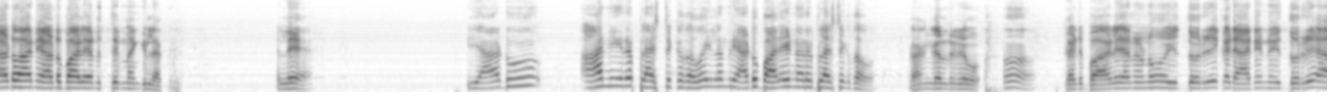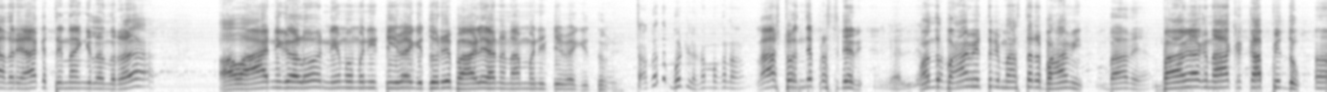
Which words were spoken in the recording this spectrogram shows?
ಎರಡು ಆನಿ ಎರಡು ಬಾಳೆಹಣ್ಣು ತಿನ್ನಂಗಿಲ್ಲ ಅಲ್ಲೇ ಎರಡು ಆ ನೀರ ಪ್ಲಾಸ್ಟಿಕ್ ಅದಾವ ಇಲ್ಲಂದ್ರೆ ಎರಡು ಬಾಳೆಹಣ್ಣಾರ ಪ್ಲಾಸ್ಟಿಕ್ ಅದಾವ. ಹಂಗಲ್ರಿ ಅವು. ಹ್ಮ್ ಕಡೆ ಬಾಳೆಹಣ್ಣು ಇದ್ದವ್ರಿ ಕಡೆ ಆನೆನೂ ಇದ್ದವ್ರಿ ಆದ್ರೆ ಯಾಕೆ ತಿನ್ನಂಗಿಲ್ಲ ಅಂದ್ರ ಅವ ಆನೆಗಳು ನಿಮ್ಮ ಮನಿ ಟಿವಿಯಾಗ ಇದ್ದವ್ರಿ ಬಾಳೆಹಣ್ಣು ನಮ್ಮ ಮನಿ ಟಿವಿಯಾಗ ಇದ್ದವ್ರಿ ತಗದು ಬಿಡ್ಲ ನಮ್ಮ ಮಗನ. ಲಾಸ್ಟ್ ಒಂದೇ ಪ್ರಶ್ನೆ ರೀ. ಒಂದು ಬಾವಿ ಇತ್ರಿ ಮಾಸ್ತರ್ ಬಾವಿ. ಬಾವಿ. ಬಾವಿಯಾಗ ನಾಲ್ಕು ಕಪ್ ಇದ್ದು. ಹಾ.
